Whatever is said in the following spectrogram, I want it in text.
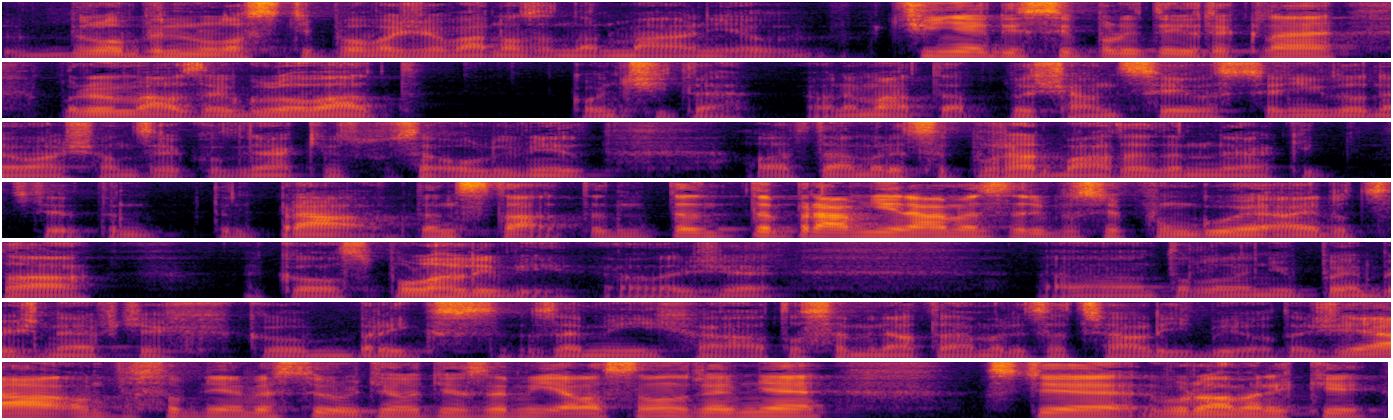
bylo v minulosti považováno za normální. Jo. V Číně, když si politik řekne, budeme vás regulovat, končíte. Jo, nemáte šanci, vlastně nikdo nemá šanci jako to nějakým způsobem ovlivnit, ale v té Americe pořád máte ten nějaký, ten, ten, prá, ten, stát, ten, ten, ten, právní rámec, který prostě funguje a je docela jako spolehlivý. Jo, takže uh, tohle není úplně běžné v těch jako BRICS zemích a to se mi na té Americe třeba líbí. Jo. Takže já on osobně investuji do těch, těch zemí, ale samozřejmě, vlastně, nebo do Ameriky,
